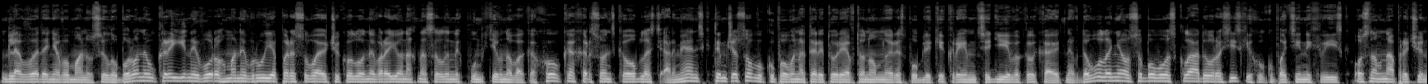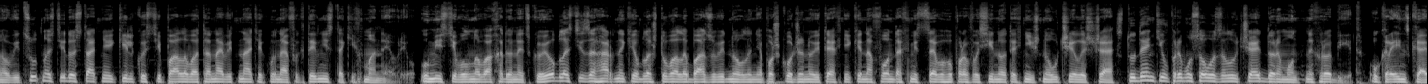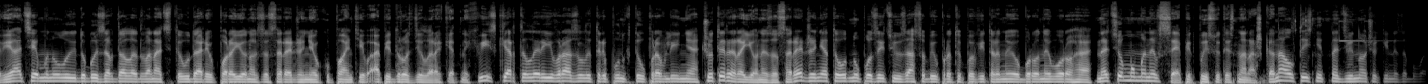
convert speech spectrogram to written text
Для введення в оману сил оборони України ворог маневрує, пересуваючи колони в районах населених пунктів Нова Каховка, Херсонська область, Армянськ, тимчасово окупована територія Автономної Республіки Крим. Ці дії викликають невдоволення особового складу російських окупаційних військ. Основна причина у відсутності достатньої кількості палива та навіть натяку на ефективність таких маневрів. У місті Волноваха Донецької області загарбники облаштували базу відновлення пошкодженої техніки на фондах місцевого професійно-технічного училища. Студентів примусово залучають до ремонтних робіт. Українська авіація минулої доби завдала 12 ударів по районах зосередження окупантів, а підрозділи ракетних військ і артилерії вразили три пункти управління, чотири райони зосередження та одну позицію засобів протиповітряної оборони ворога. На цьому мене все. Підписуйтесь на наш канал, тисніть на дзвіночок і не забувайте.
